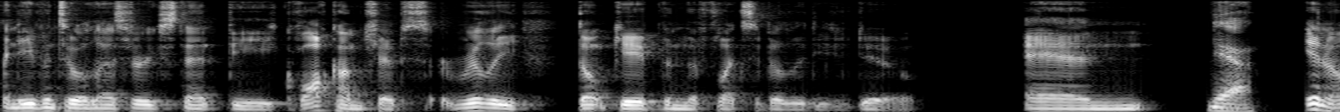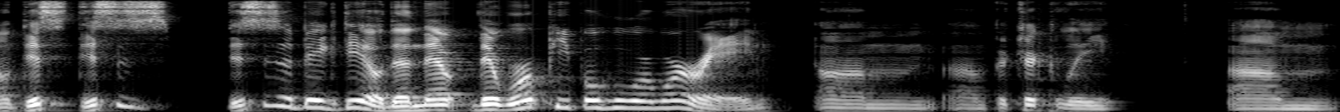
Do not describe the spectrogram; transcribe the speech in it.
and even to a lesser extent the Qualcomm chips really don't give them the flexibility to do. And Yeah. you know this this is this is a big deal. Then there there were people who were worrying, um, um, particularly um,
